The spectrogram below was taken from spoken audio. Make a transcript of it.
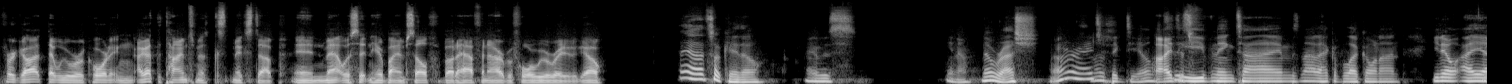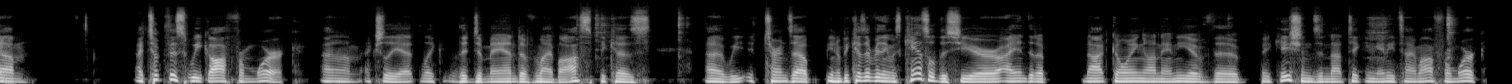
forgot that we were recording. I got the times mix- mixed up, and Matt was sitting here by himself about a half an hour before we were ready to go. Yeah, that's okay though. It was, you know, no rush. All right. Not a big deal. I It's the just- evening time. There's not a heck of a lot going on. You know, I Yeah. um, I took this week off from work. Um, actually, at like the demand of my boss because uh, we it turns out you know because everything was canceled this year, I ended up not going on any of the vacations and not taking any time off from work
